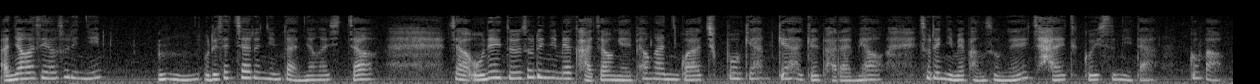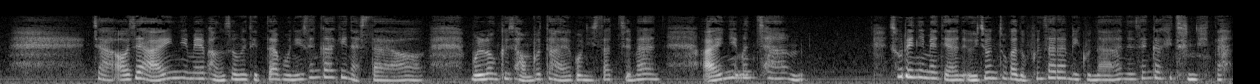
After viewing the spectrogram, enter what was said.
안녕하세요 소리님. 음, 우리 세차루님도 안녕하시죠? 자, 오늘도 소리님의 가정에 평안과 축복이 함께 하길 바라며 소리님의 방송을 잘 듣고 있습니다. 꾸벅. 자, 어제 아이님의 방송을 듣다 보니 생각이 났어요. 물론 그 전부터 알고는 있었지만, 아이님은 참, 소리님에 대한 의존도가 높은 사람이구나 하는 생각이 듭니다.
